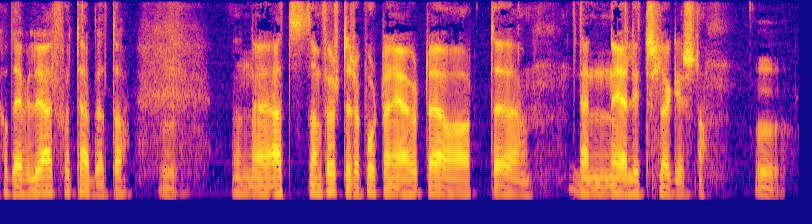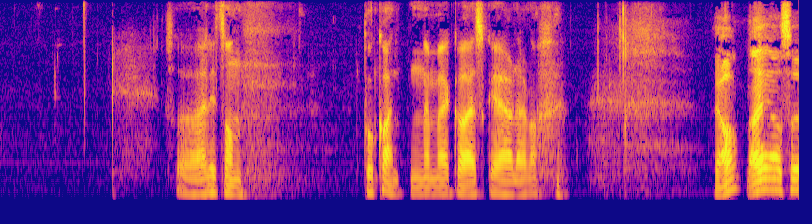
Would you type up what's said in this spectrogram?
Hva det vil gjøre for tabletter. Mm. Men et, de første rapportene jeg har hørt, er at den er litt sluggish, da. Så jeg er litt sånn på kanten med hva jeg skal gjøre der, da. Ja, nei, altså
